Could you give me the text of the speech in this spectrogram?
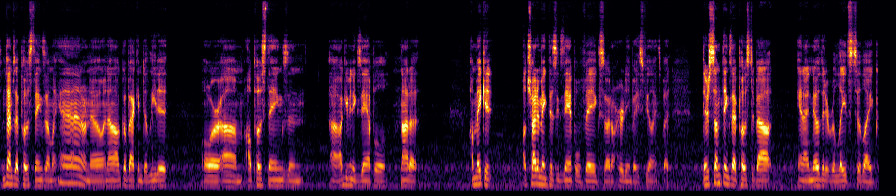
Sometimes I post things I'm like, eh, I don't know, and I'll go back and delete it, or um, I'll post things and uh, I'll give you an example. Not a, I'll make it, I'll try to make this example vague so I don't hurt anybody's feelings. But there's some things I post about, and I know that it relates to like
